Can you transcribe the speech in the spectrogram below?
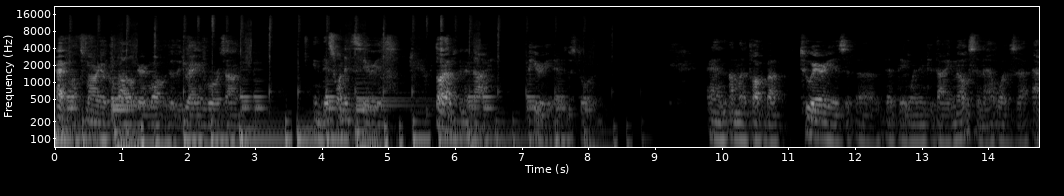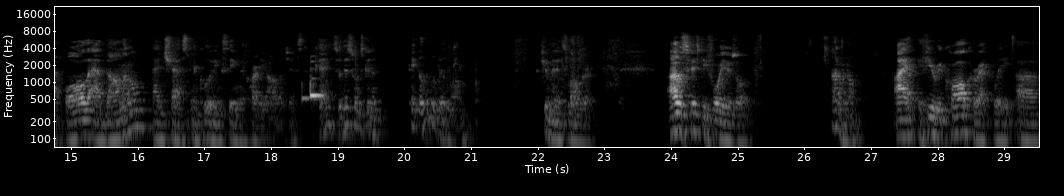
Hi folks, Mario Cavolo here and welcome to the Dragon Roars On. In this one it's serious. Thought I was to die. Period. End of story. And I'm going to talk about two areas uh, that they went in to diagnose, and that was uh, all abdominal and chest, including seeing the cardiologist. Okay, so this one's going to take a little bit long, a few minutes longer. I was 54 years old. I don't know. I, if you recall correctly, uh,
